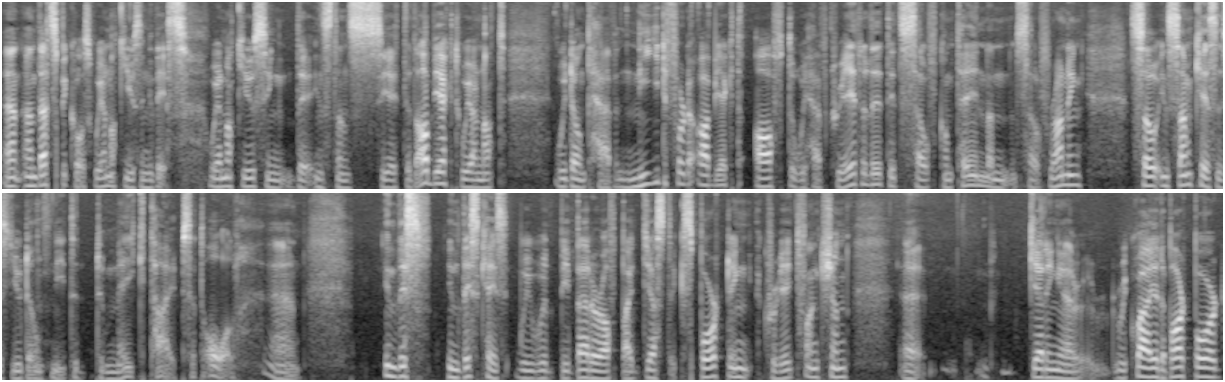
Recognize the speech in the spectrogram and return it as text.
And, and that's because we are not using this. We are not using the instantiated object. We are not we don't have a need for the object after we have created it. It's self-contained and self-running. So in some cases you don't need to, to make types at all. In this in this case we would be better off by just exporting a create function, uh, getting a required bartboard,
